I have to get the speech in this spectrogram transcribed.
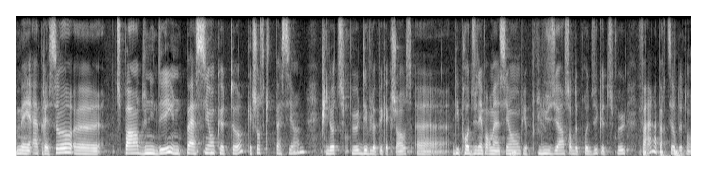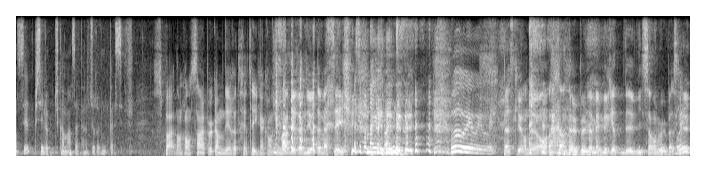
Mais après ça, tu pars d'une idée, une passion que tu as, quelque chose qui te passionne, puis là, tu peux développer quelque chose, euh, des produits d'information, puis il y a plusieurs sortes de produits que tu peux faire à partir de ton site, puis c'est là que tu commences à faire du revenu passif. Super. Donc, on se sent un peu comme des retraités quand on génère des revenus automatiques. Ah, c'est pas mal le fun. oui, oui, oui, oui. Parce qu'on a, a, un peu le même rythme de vie, si on veut, parce que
